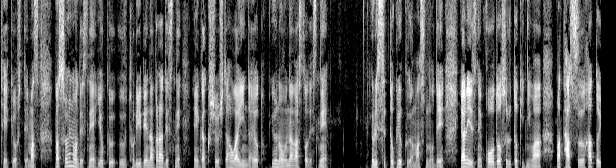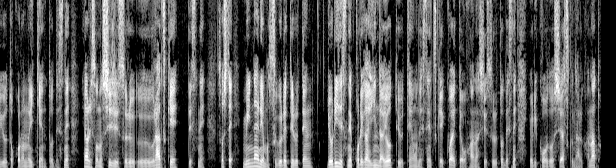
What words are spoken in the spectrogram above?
提供しています。まあそういうのをですね、よく取り入れながらですね、え学習した方がいいんだよというのを促すとですね、より説得力が増すので、やはりですね、行動するときには、まあ多数派というところの意見とですね、やはりその支持する裏付けですね。そして、みんなよりも優れてる点、よりですね、これがいいんだよっていう点をですね、付け加えてお話しするとですね、より行動しやすくなるかなと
